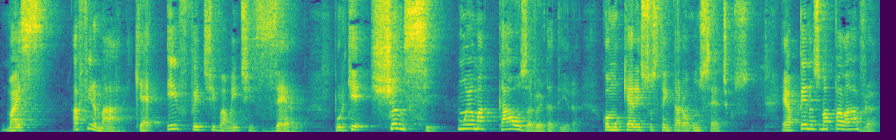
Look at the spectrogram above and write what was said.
mas afirmar que é efetivamente zero, porque chance não é uma causa verdadeira, como querem sustentar alguns céticos. É apenas uma palavra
